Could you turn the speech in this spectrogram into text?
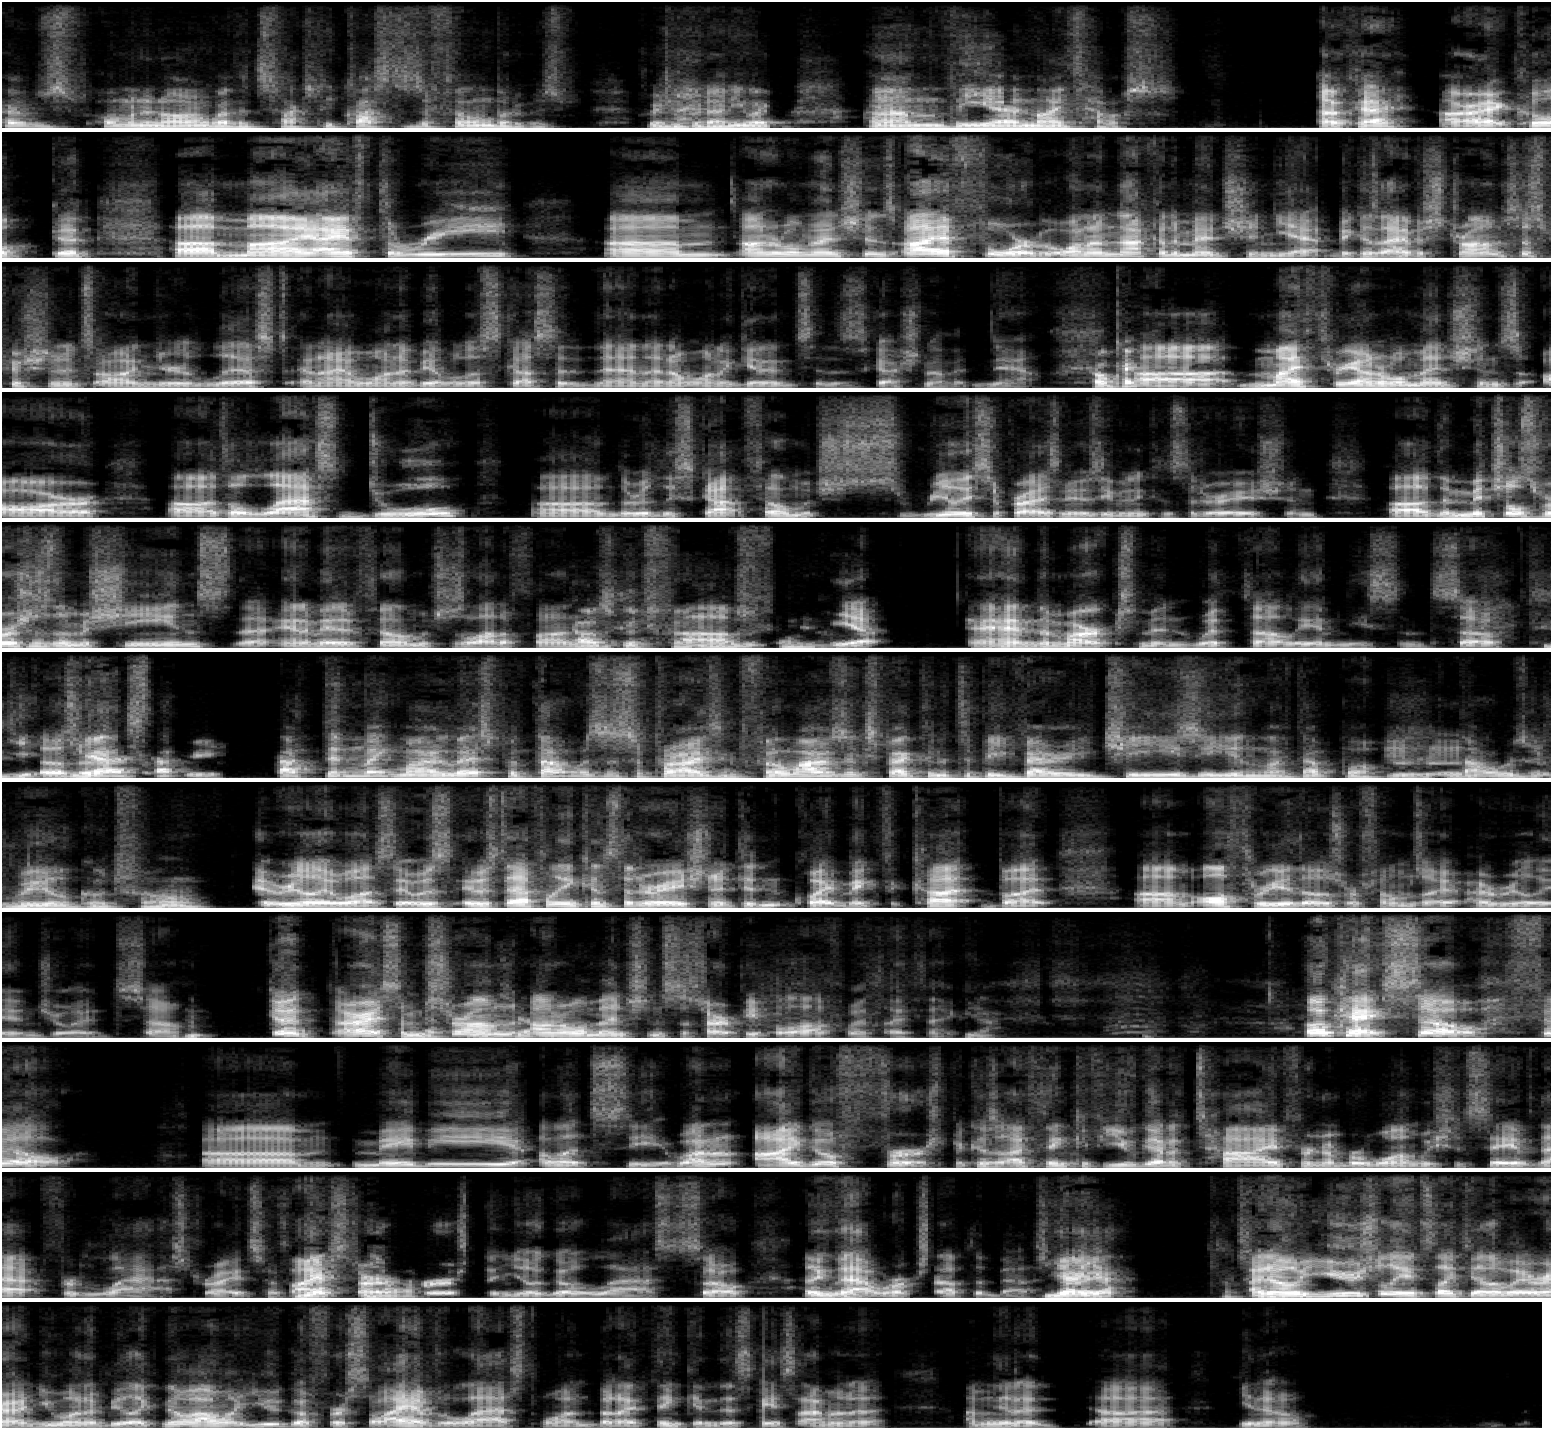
I was on and on whether it's actually classed as a film, but it was really good anyway. Yeah. And the uh, Night House. okay all right cool good uh, my i have three um, honorable mentions i have four but one i'm not going to mention yet because i have a strong suspicion it's on your list and i want to be able to discuss it then i don't want to get into the discussion of it now Okay. Uh, my three honorable mentions are uh, The Last Duel, um, the Ridley Scott film, which really surprised me was even in consideration. Uh, the Mitchells versus the Machines, the animated film, which is a lot of fun. that was a good film. was um, fun. yeah. And The Marksman with uh, Liam Neeson. So those are yes, that, that didn't make my list, but that was a surprising film. I was expecting it to be very cheesy and like that, but Mhm. that was a real good film. It really was. It was. It was definitely in consideration. It didn't quite make the cut, but um, all three of those were films I, I really enjoyed. So Mhm. good. All right, some strong honorable mentions to start people off with. I think. Yeah. Okay, so Phil, um, maybe uh, let's see. Why don't I go first? Because I think if you've got a tie for number one, we should save that for last, right? So if I start yeah. first, then you'll go last. So I think that works out the best. Yeah, right? yeah. That's I know good. usually it's like the other way around. You want to be like, no, I want you to go first, so I have the last one. But I think in this case, I'm gonna, I'm gonna, uh, you know,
